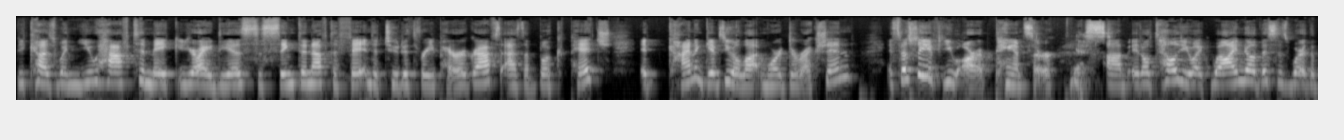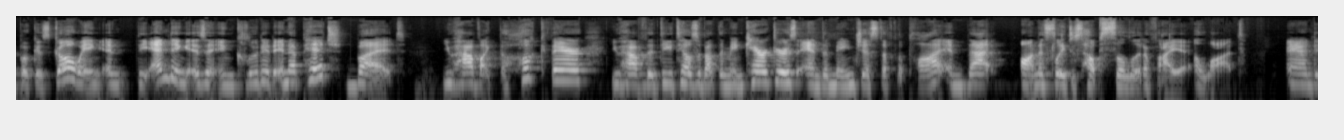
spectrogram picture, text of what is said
Because when you have to make your ideas succinct enough to fit into two to three paragraphs as a book pitch, it kind of gives you a lot more direction. Especially if you are a pantser. Yes. Um, it'll tell you, like, well, I know this is where the book is going, and the ending isn't included in a pitch, but you have like the hook there, you have the details about the main characters and the main gist of the plot, and that honestly just helps solidify it a lot. And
